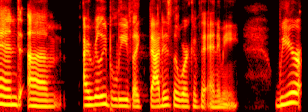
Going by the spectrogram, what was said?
And um, I really believe like that is the work of the enemy. We are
